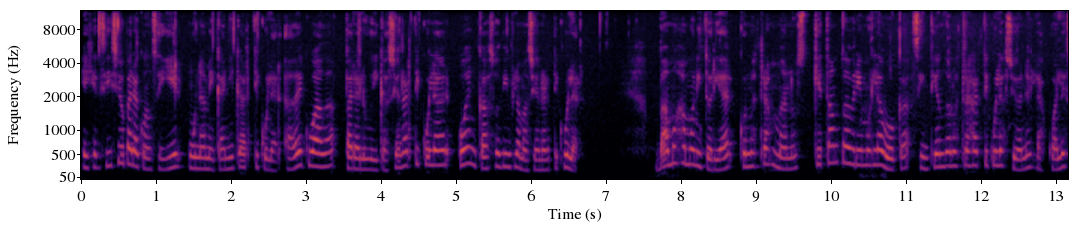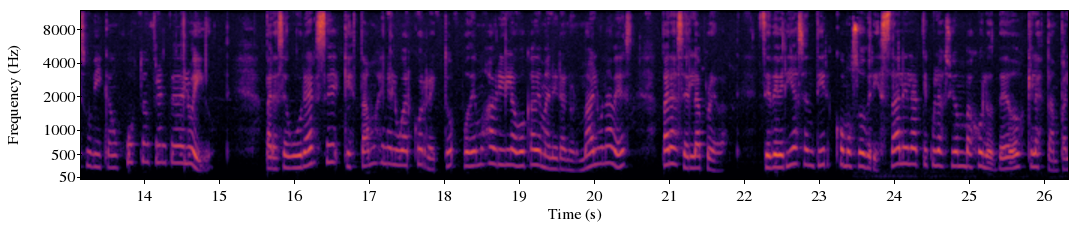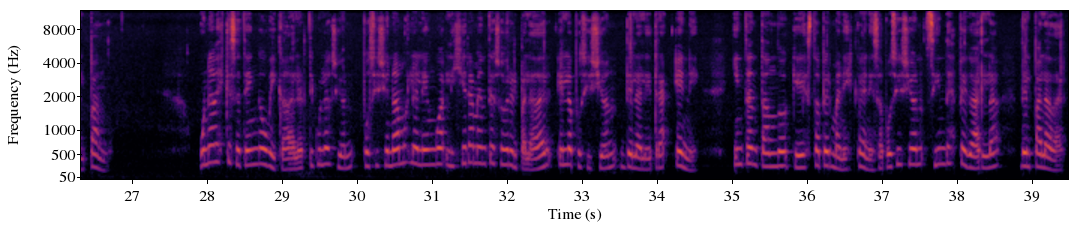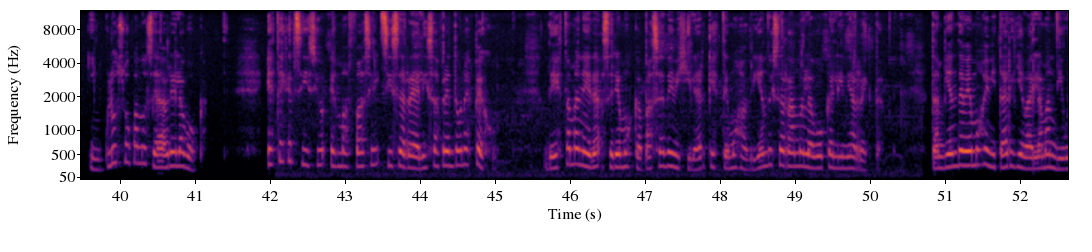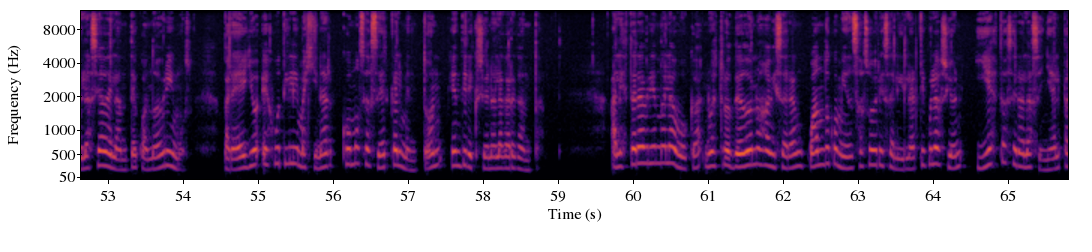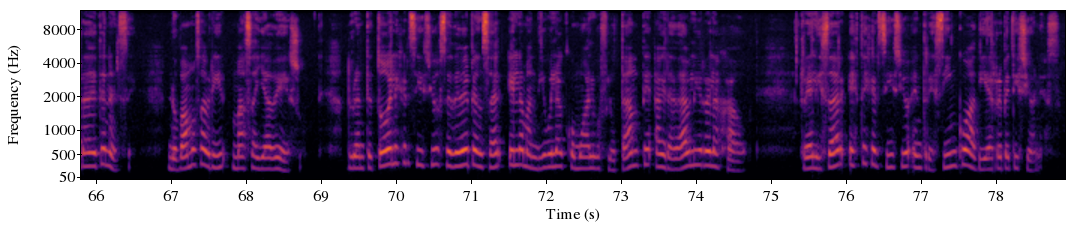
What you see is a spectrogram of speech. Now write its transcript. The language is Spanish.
Ejercicio para conseguir una mecánica articular adecuada para la ubicación articular o en caso de inflamación articular. Vamos a monitorear con nuestras manos qué tanto abrimos la boca sintiendo nuestras articulaciones, las cuales se ubican justo enfrente del oído. Para asegurarse que estamos en el lugar correcto, podemos abrir la boca de manera normal una vez para hacer la prueba. Se debería sentir como sobresale la articulación bajo los dedos que la están palpando. Una vez que se tenga ubicada la articulación, posicionamos la lengua ligeramente sobre el paladar en la posición de la letra N, intentando que ésta permanezca en esa posición sin despegarla del paladar, incluso cuando se abre la boca. Este ejercicio es más fácil si se realiza frente a un espejo. De esta manera seremos capaces de vigilar que estemos abriendo y cerrando la boca en línea recta. También debemos evitar llevar la mandíbula hacia adelante cuando abrimos, para ello es útil imaginar cómo se acerca el mentón en dirección a la garganta. Al estar abriendo la boca, nuestros dedos nos avisarán cuándo comienza a sobresalir la articulación y esta será la señal para detenerse. No vamos a abrir más allá de eso. Durante todo el ejercicio se debe pensar en la mandíbula como algo flotante, agradable y relajado. Realizar este ejercicio entre 5 a 10 repeticiones.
